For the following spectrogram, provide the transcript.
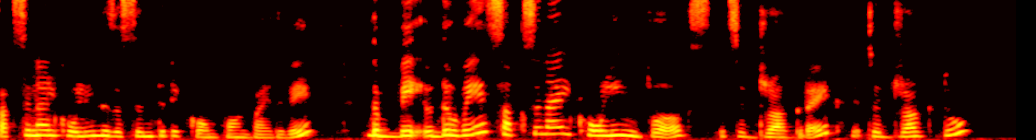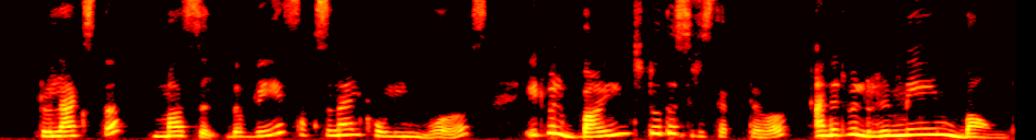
succinylcholine is a synthetic compound by the way. The, the way succinylcholine works, it's a drug, right? It's a drug to relax the muscle. The way succinylcholine works, it will bind to this receptor and it will remain bound.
